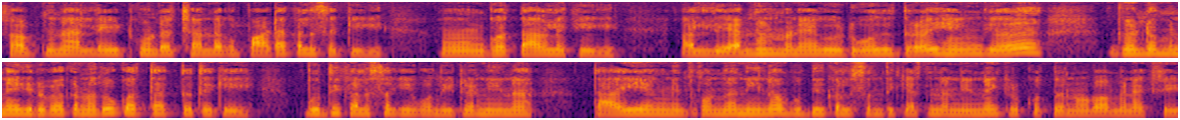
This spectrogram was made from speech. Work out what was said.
ಸ್ವಲ್ಪ ದಿನ ಅಲ್ಲೇ ಇಟ್ಕೊಂಡು ಚಂದಾಗ ಪಾಠ ಕಲಿಸಕ್ಕಿಗಿ. ಹ್ಞೂ ಗೊತ್ತಾಗ್ಲಿಕ್ಕಿಗಿ. ಅಲ್ಲಿ ಅಣ್ಣನ ಮನೆಯಾಗ ಇಟ್ಕೋದಿದ್ರೆ ಹೆಂಗೆ ಗಂಡ ಮನೆಯಾಗ ಇರ್ಬೇಕು ಅನ್ನೋದು ಗೊತ್ತಾಗ್ತೈತಿ ಬುದ್ಧಿ ಒಂದು ಒಂದಿಟ್ಟು ನೀನು ತಾಯಿ ಹಂಗೆ ನಿಂತ್ಕೊಂಡ ನೀನು ಬುದ್ಧಿ ಕಲಿಸಂತ ಕೆಲಸ ನಾನು ನಿನ್ನೆ ಕೇಳ್ಕೊತೇನೆ ನೋಡುವ ಮೀನಾಕ್ಷಿ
